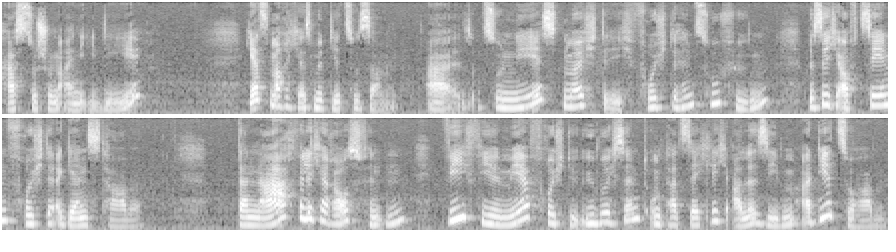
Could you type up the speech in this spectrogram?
Hast du schon eine Idee? Jetzt mache ich es mit dir zusammen. Also, zunächst möchte ich Früchte hinzufügen, bis ich auf 10 Früchte ergänzt habe. Danach will ich herausfinden, wie viel mehr Früchte übrig sind, um tatsächlich alle sieben addiert zu haben.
